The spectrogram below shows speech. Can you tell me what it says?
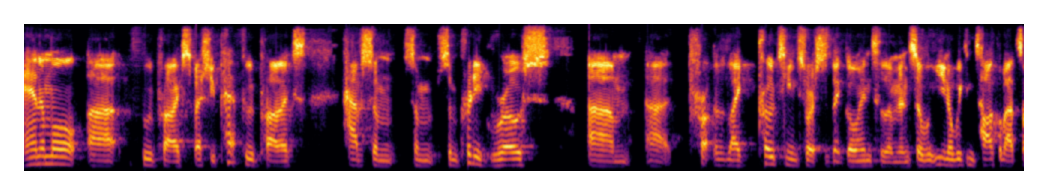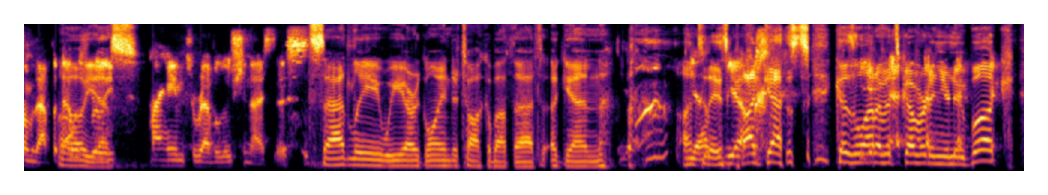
animal uh, food products especially pet food products have some some some pretty gross um, uh, pro- like protein sources that go into them, and so you know we can talk about some of that. But that oh was really yes. my aim to revolutionize this. Sadly, we are going to talk about that again on Yeah. today's Yeah. podcast because a lot of it's covered in your new book.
